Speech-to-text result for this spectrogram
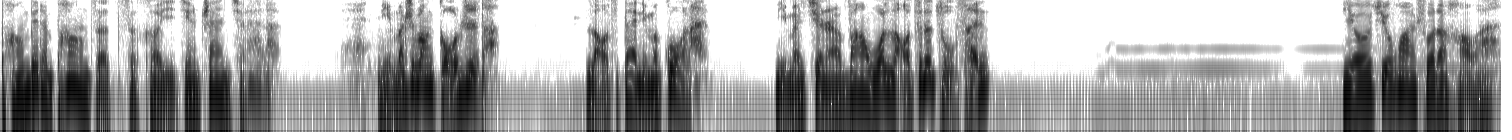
旁边的胖子此刻已经站起来了：“你们这帮狗日的，老子带你们过来！”你们竟然挖我老子的祖坟！有句话说得好啊，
